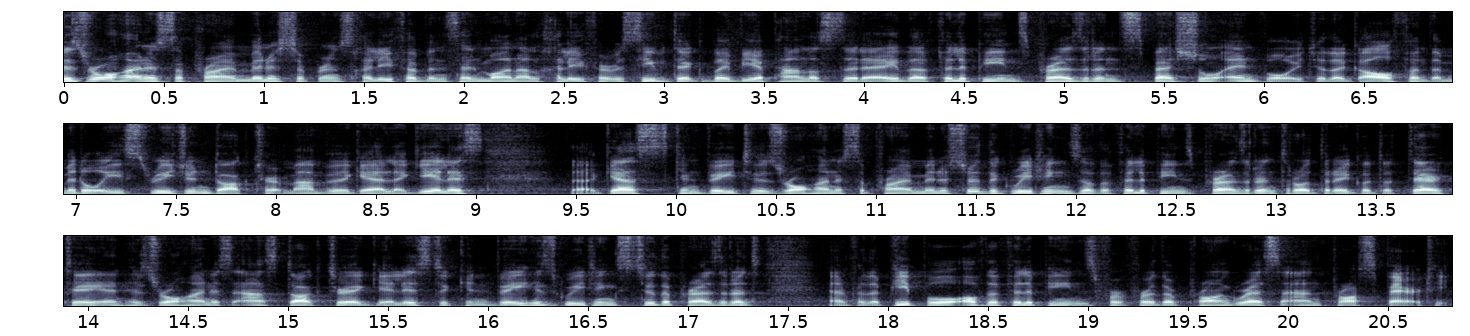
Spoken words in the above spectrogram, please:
His Royal Highness the Prime Minister Prince Khalifa bin Salman Al Khalifa received at Gudaibiya Palace today the Philippines President's Special Envoy to the Gulf and the Middle East region, Dr. Mabigel Aguiles. The guests conveyed to His Royal Highness the Prime Minister the greetings of the Philippines President Rodrigo Duterte, and His Royal Highness asked Dr. Aguiles to convey his greetings to the President and for the people of the Philippines for further progress and prosperity.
